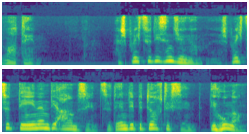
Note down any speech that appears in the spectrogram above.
Worte. Er spricht zu diesen Jüngern, er spricht zu denen, die arm sind, zu denen, die bedürftig sind, die hungern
